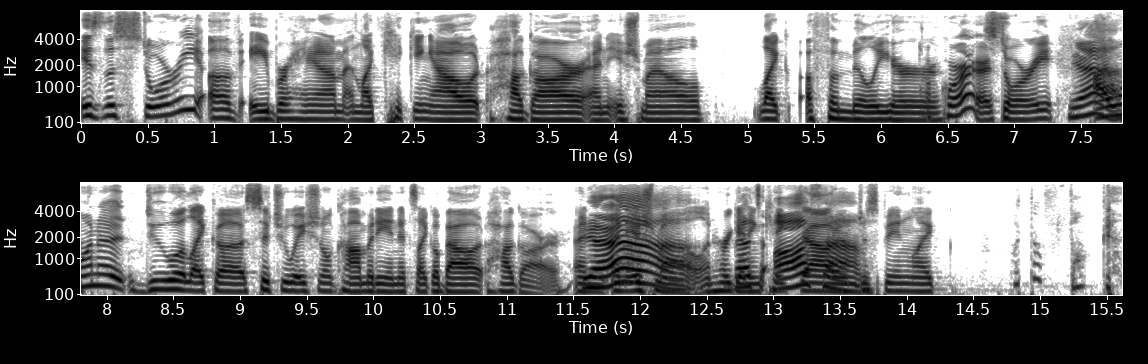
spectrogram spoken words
is the story of Abraham and like kicking out Hagar and Ishmael like a familiar Of course. story? Yeah. I want to do a like a situational comedy, and it's like about Hagar and, Yeah, and Ishmael and her getting that's kicked out and just being like, "What the fuck?"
